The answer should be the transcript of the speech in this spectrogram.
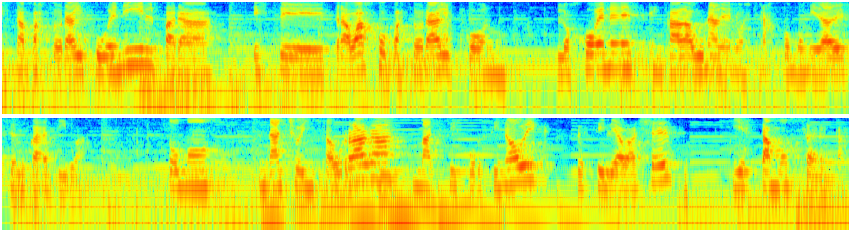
esta pastoral juvenil, para este trabajo pastoral con los jóvenes en cada una de nuestras comunidades educativas. Somos Nacho Insaurraga, Maxi Fursinovic, Cecilia Vallés y estamos cerca.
